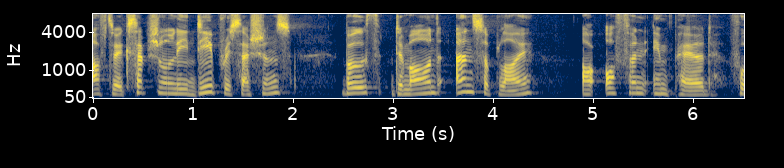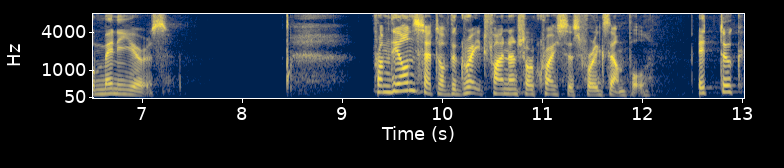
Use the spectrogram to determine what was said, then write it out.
After exceptionally deep recessions, both demand and supply are often impaired for many years. From the onset of the great financial crisis, for example, it took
